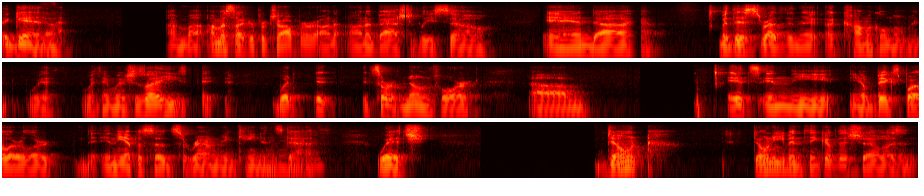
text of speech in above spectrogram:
Again, Yeah. I'm a, I'm a sucker for Chopper, un, unabashedly so, and uh, but this rather than a, a comical moment with with him, which is what he's what it it's sort of known for. Um, it's in the you know big spoiler alert in the episode surrounding Kanan's Mhm. death, which don't don't even think of this show as an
